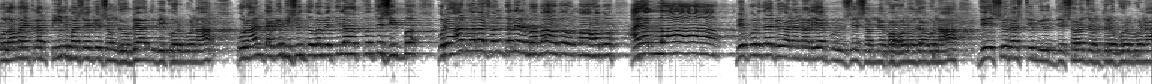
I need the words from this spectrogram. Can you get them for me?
ওলামা একরাম পীর মাসাকের সঙ্গেও বেয়াদবি করব না। কোরআনটাকে বিশুদ্ধভাবে তিলাওয়াত করতে শিখব। কোরআনওয়ালা সন্তানের বাবা হব, মা হব। আয় আল্লাহ, বেপরদায় বেগানা নারী আর পুরুষের সামনে কখনো যাব না। দেশ ও রাষ্ট্রের বিরুদ্ধে ষড়যন্ত্র করব না।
